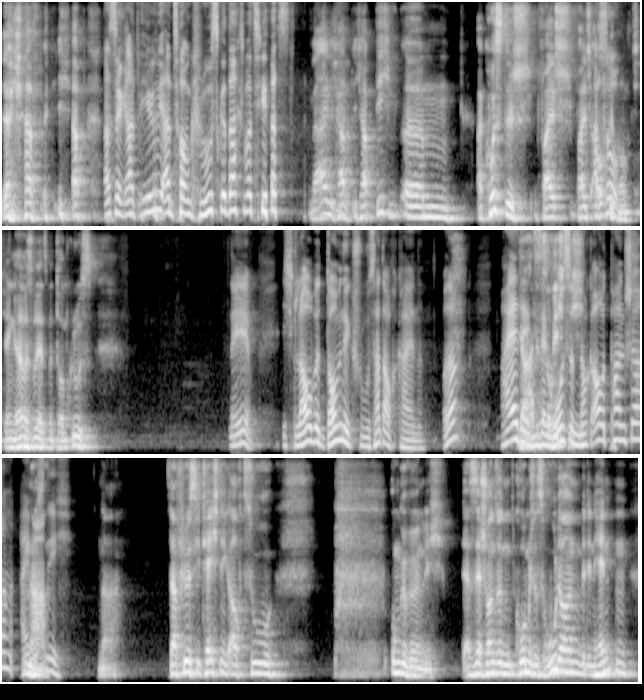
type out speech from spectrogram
Ja, ich habe, ich habe, Hast du gerade irgendwie an Tom Cruise gedacht, Matthias? nein, ich habe, ich habe dich ähm, akustisch falsch, falsch Ach so. aufgenommen. Ich denke, ja, was will er jetzt mit Tom Cruise? Nee, ich glaube, Dominic Cruz hat auch keine, oder? War er der, Ja, ist dieser so große. Knockout-Puncher? Eigentlich Na. nicht. Na, dafür ist die Technik auch zu ungewöhnlich. Das ist ja schon so ein komisches Rudern mit den Händen.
